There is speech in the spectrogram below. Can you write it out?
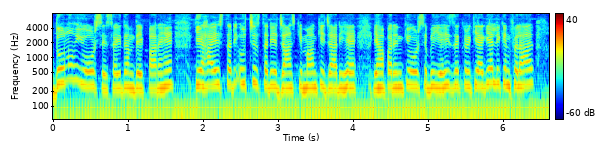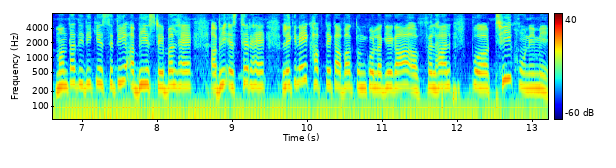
दोनों ही ओर से सहित हम देख पा रहे हैं कि हाई स्तरीय उच्च स्तरीय जाँच की मांग की जा रही है। यहाँ पर इनकी ओर से भी यही ज़िक्र किया गया लेकिन फ़िलहाल ममता दीदी की स्थिति अभी स्टेबल है अभी स्थिर है लेकिन एक हफ़्ते का वक्त उनको लगेगा फ़िलहाल ठीक होने में।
